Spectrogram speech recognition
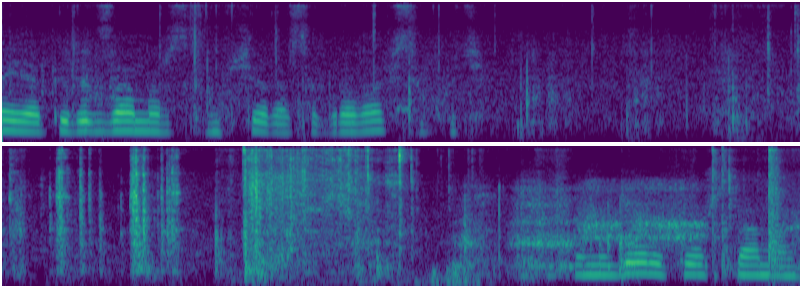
я перед заморозком вчера собрала все хоть. Помидоры то же самое.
